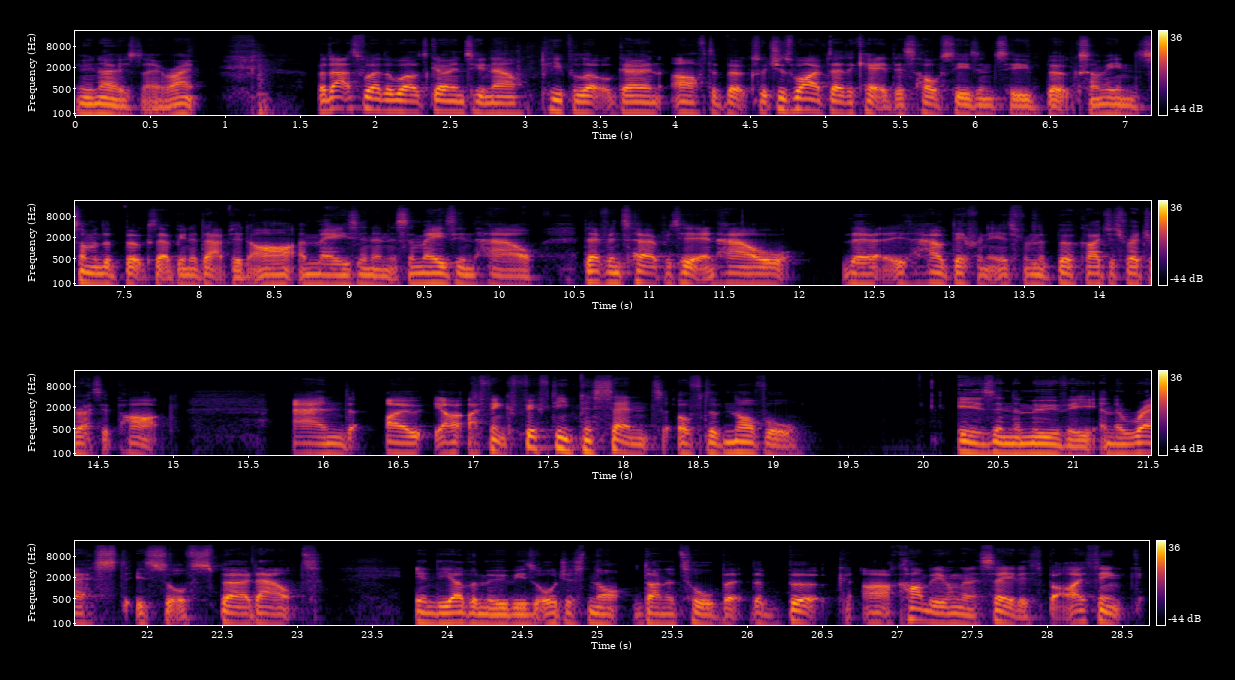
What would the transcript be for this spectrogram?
Who knows though, right? But that's where the world's going to now. People are going after books, which is why I've dedicated this whole season to books. I mean, some of the books that have been adapted are amazing, and it's amazing how they've interpreted it and how how different it is from the book. I just read Jurassic Park, and I I think fifteen percent of the novel is in the movie, and the rest is sort of spurred out in the other movies or just not done at all. But the book, I can't believe I'm going to say this, but I think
